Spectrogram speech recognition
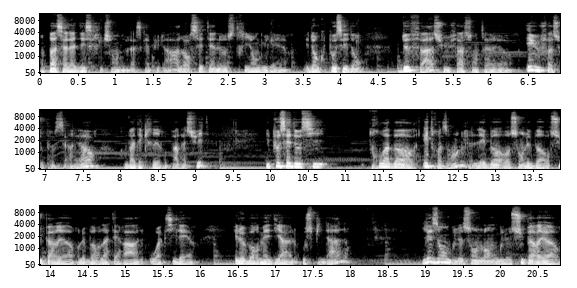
On passe à la description de la scapula. Alors c'est un os triangulaire et donc possédant deux faces, une face antérieure et une face postérieure qu'on va décrire par la suite. Il possède aussi trois bords et trois angles. Les bords sont le bord supérieur, le bord latéral ou axillaire et le bord médial ou spinal. Les angles sont l'angle supérieur,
